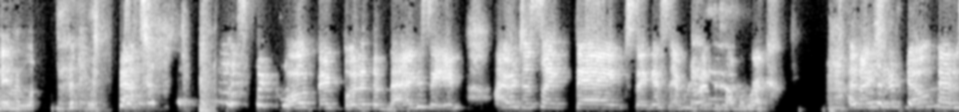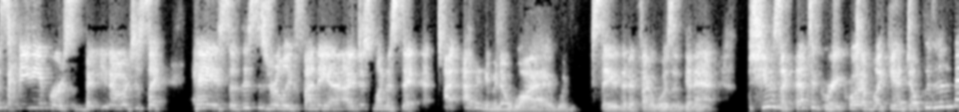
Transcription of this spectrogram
And I love that. That's, that's the quote they put in the magazine. I was just like, thanks. I guess everything is on the record. And I should have known that as a media person, but you know, it's just like, hey, so this is really funny. And I just want to say, I, I don't even know why I would say that if I wasn't going to. She was like, that's a great quote. I'm like, yeah, don't put it in the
